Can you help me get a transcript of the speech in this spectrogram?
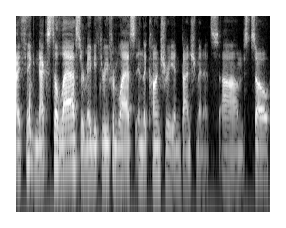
I think, next to last or maybe three from last in the country in bench minutes. Um, so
